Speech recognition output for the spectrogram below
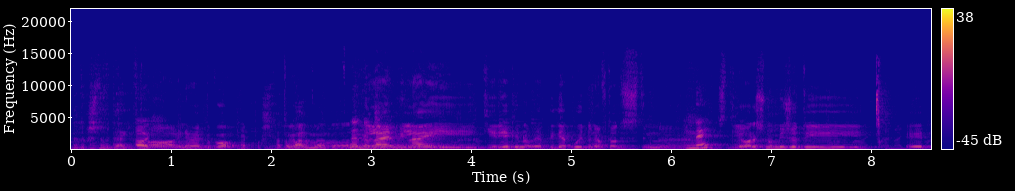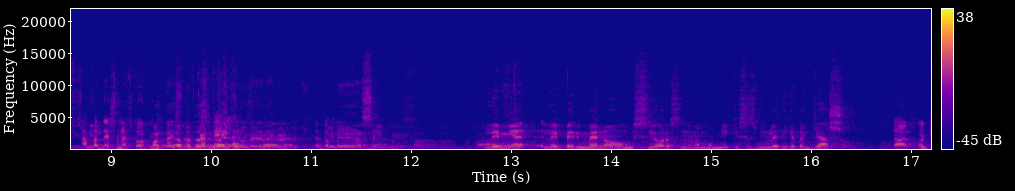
Δεν το ξέρεις το βιντεάκι αυτό. Όχι. Ω, είναι επικό. Ε, πώς, θα το βάλουμε το. Δεν το Μιλάει, ξέρω. μιλάει η κυρία και νο- επειδή ακούει τον εαυτό της στην, ε, Ναι. στην τηλεόραση, νομίζω ότι. Ε, της Απαντάει μιλ- στον εαυτό της. Απαντάει Ε, στον απαντάει κάτι στον τέτοιο. εαυτό Ναι, της, ναι, ναι, κάτι Δεν το τέτοιο. Είναι έχω. ασύλληπτο. Λέει, μια, λέει περιμένω μισή ώρα στην αναμονή και εσείς μου λέτε για τον Γιάσο. Α, οκ.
